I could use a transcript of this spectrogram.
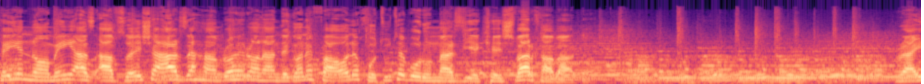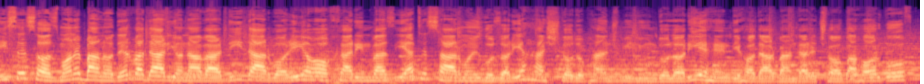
طی نامه ای از افزایش ارز همراه رانندگان فعال خطوط برون مرزی کشور خبر داد. رئیس سازمان بنادر و دریانوردی درباره آخرین وضعیت سرمایه گذاری 85 میلیون دلاری هندی ها در بندر چابهار گفت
